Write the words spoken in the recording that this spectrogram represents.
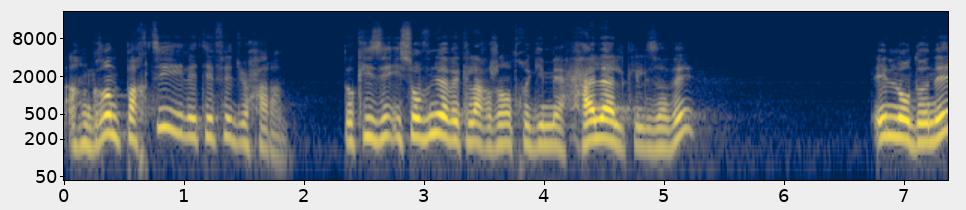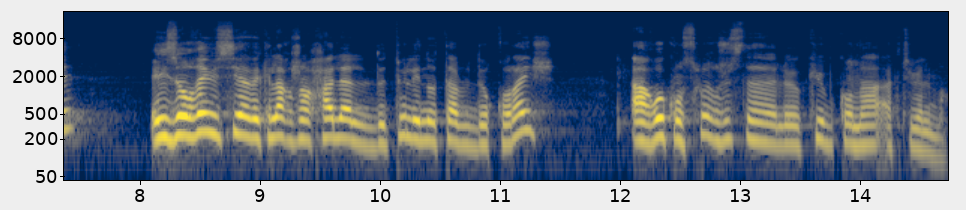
en grande partie, il était fait du haram. Donc ils, ils sont venus avec l'argent, entre guillemets, halal qu'ils avaient, ils l'ont donné, et ils ont réussi avec l'argent halal de tous les notables de Quraysh à reconstruire juste le cube qu'on a actuellement.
